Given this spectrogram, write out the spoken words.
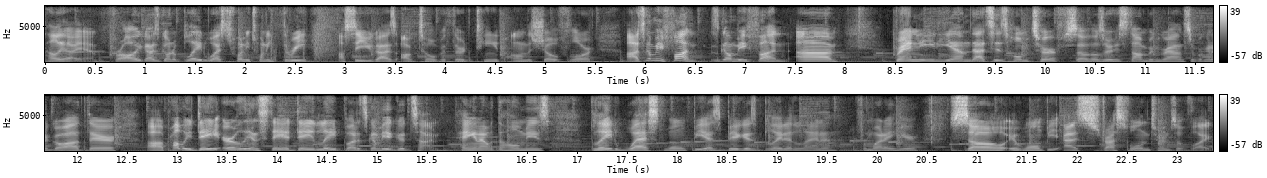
Hell yeah, I am. For all you guys going to Blade West 2023, I'll see you guys October 13th on the show floor. Uh, it's gonna be fun. It's gonna be fun. Um, Brandon EDM, that's his home turf. So those are his stomping grounds. So we're gonna go out there uh, probably a day early and stay a day late, but it's gonna be a good time. Hanging out with the homies. Blade West won't be as big as Blade Atlanta, from what I hear. So it won't be as stressful in terms of like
